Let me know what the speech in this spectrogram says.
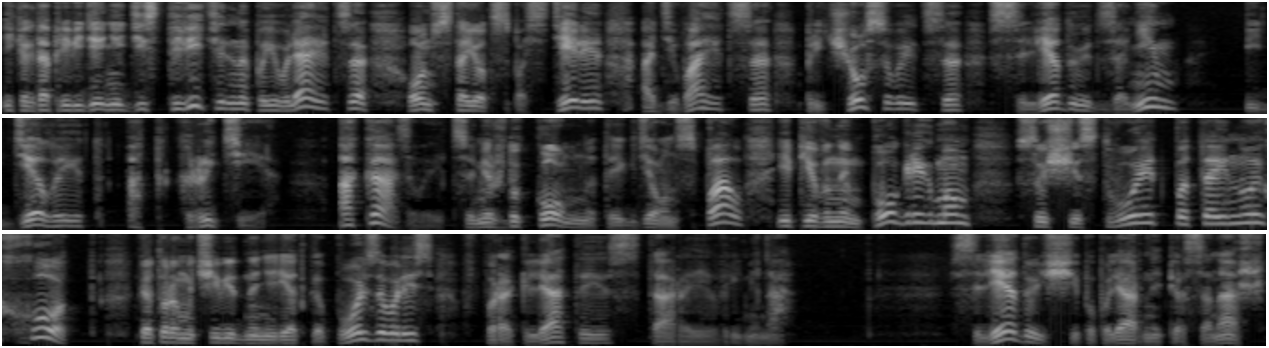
И когда привидение действительно появляется, он встает с постели, одевается, причесывается, следует за ним и делает открытие. Оказывается, между комнатой, где он спал, и пивным погребом существует потайной ход, которым, очевидно, нередко пользовались в проклятые старые времена. Следующий популярный персонаж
